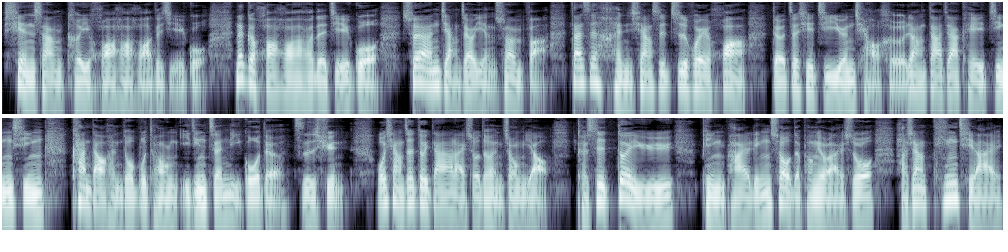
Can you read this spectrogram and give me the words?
线上可以滑滑滑的结果。那个滑滑滑的结果虽然讲叫演算法，但是很像是智慧化的这些机缘巧合，让大家可以精心看到很多不同已经整理过的资讯。我想这对大家来说都很重要。可是对于品牌零售的朋友来说，好像听起来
